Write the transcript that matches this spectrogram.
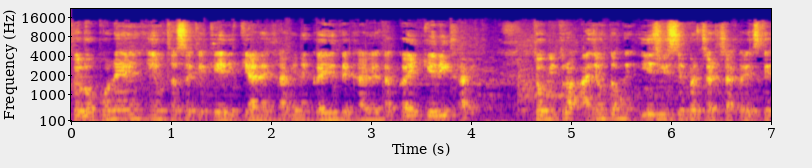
તો લોકોને એમ થશે કે કેરી ક્યારે ખાવી ને કઈ રીતે ખાવી અથવા કઈ કેરી ખાવી? તો મિત્રો, આજે હું તમને એ જ વિષય પર ચર્ચા કરીશ કે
